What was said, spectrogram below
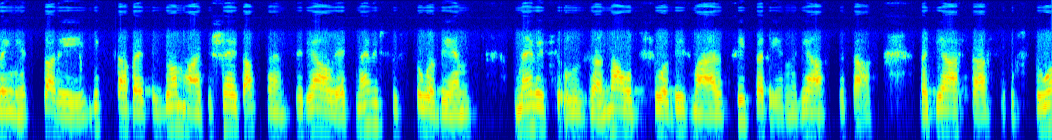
viņi ir svarīgi. Tāpēc es domāju, ka šeit akcents ir jāliek nevis uz sodiem, Nevis uz uh, naudas sodu izmēru cipariem ir jāskatās, bet jāstāsta uz to,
